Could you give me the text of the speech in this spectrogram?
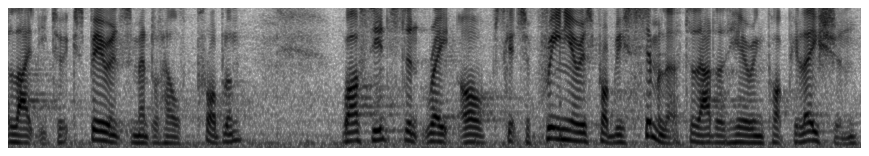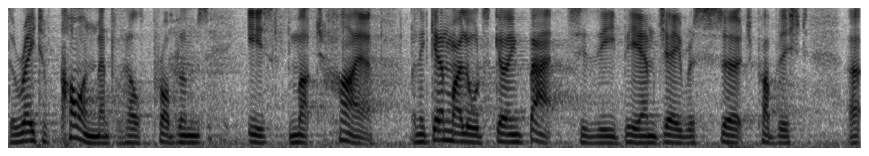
are likely to experience a mental health problem. Whilst the incident rate of schizophrenia is probably similar to that of the hearing population, the rate of common mental health problems is much higher. And again, my lords, going back to the BMJ research published uh,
